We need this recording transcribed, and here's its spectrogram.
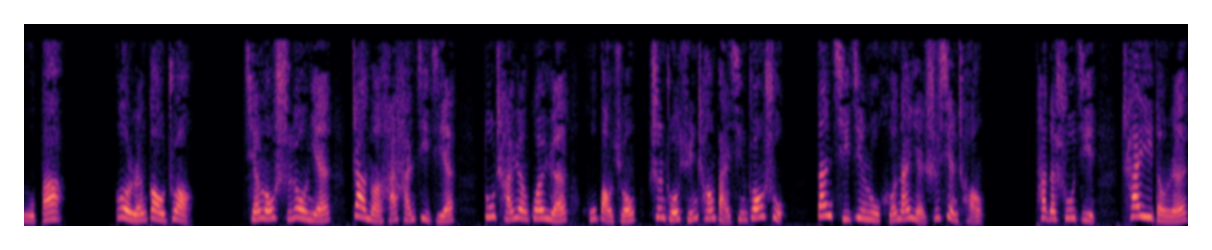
五八，恶人告状。乾隆十六年乍暖还寒季节，督察院官员胡宝琼身着寻常百姓装束，单骑进入河南偃师县城。他的书记、差役等人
